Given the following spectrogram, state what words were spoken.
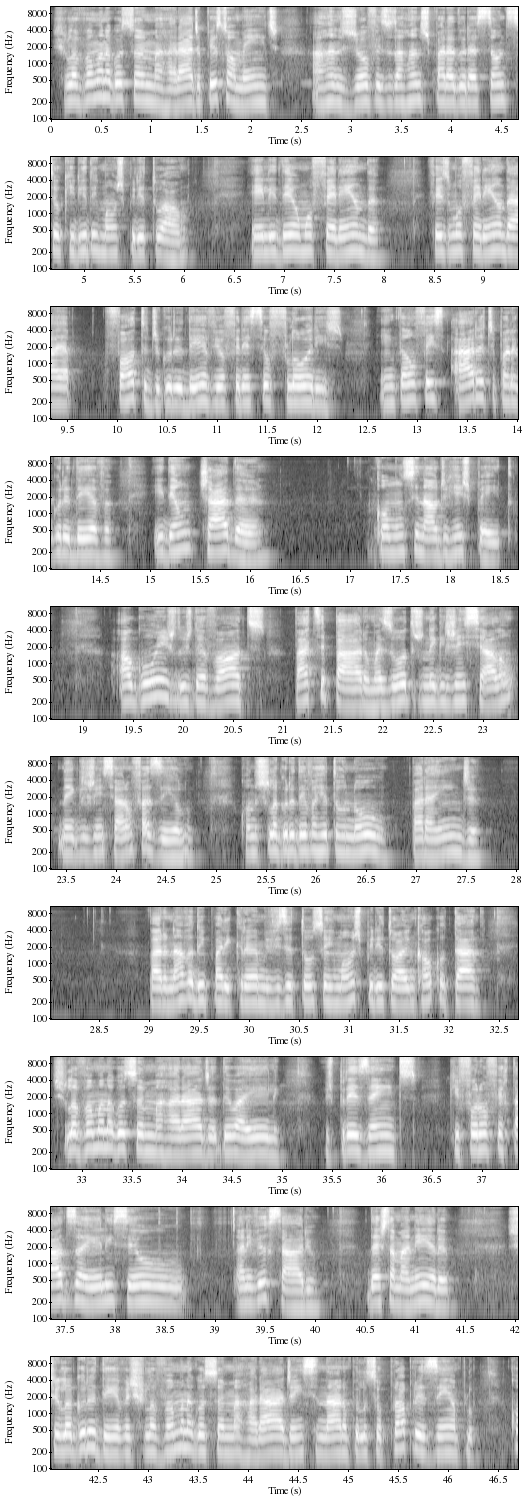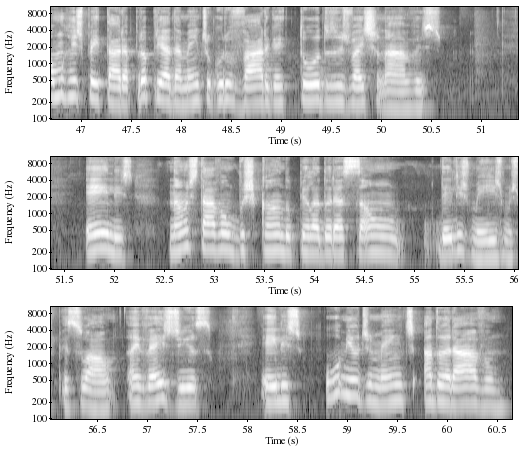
Shilavamana Goswami Maharaja pessoalmente arranjou, fez os arranjos para a adoração de seu querido irmão espiritual. Ele deu uma oferenda, fez uma oferenda a foto de Gurudeva e ofereceu flores. Então fez arati para Gurudeva e deu um chadar como um sinal de respeito. Alguns dos devotos participaram, mas outros negligenciaram, negligenciaram fazê-lo. Quando Shila Gurudeva retornou para a Índia, para o Navadvip Parikrama e visitou seu irmão espiritual em Calcutá, Shilavamana Goswami Maharaja deu a ele os presentes que foram ofertados a ele em seu aniversário. Desta maneira, Shila Gurudeva e Shila Vamana Goswami Maharaja ensinaram pelo seu próprio exemplo como respeitar apropriadamente o Guru Varga e todos os Vaishnavas. Eles não estavam buscando pela adoração deles mesmos, pessoal. Ao invés disso, eles humildemente adoravam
